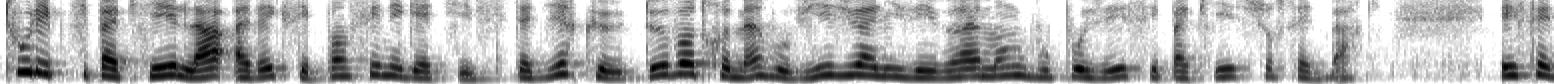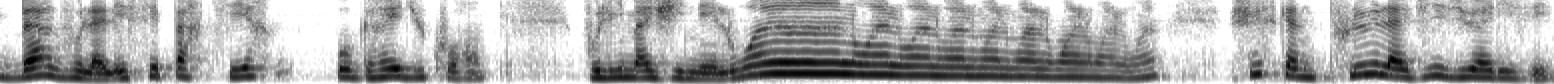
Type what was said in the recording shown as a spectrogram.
tous les petits papiers là avec ces pensées négatives. C'est-à-dire que de votre main, vous visualisez vraiment que vous posez ces papiers sur cette barque. Et cette barque, vous la laissez partir au gré du courant. Vous l'imaginez loin, loin, loin, loin, loin, loin, loin, loin, loin, jusqu'à ne plus la visualiser.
